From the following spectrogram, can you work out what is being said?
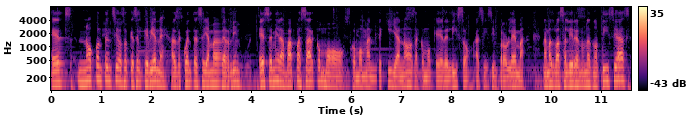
es no contencioso, que es el que viene. Haz de cuenta, se llama Berlín. Ese, mira, va a pasar como, como mantequilla, ¿no? O sea, como que de liso, así sin problema. Nada más va a salir en unas noticias,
